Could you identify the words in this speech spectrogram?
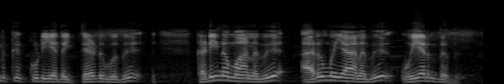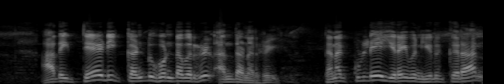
இருக்கக்கூடியதை தேடுவது கடினமானது அருமையானது உயர்ந்தது. அதை தேடி கண்டுகொண்டவர்கள் அந்தணர்கள். தனக்குள்ளே இறைவன் இருக்கிறான்.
